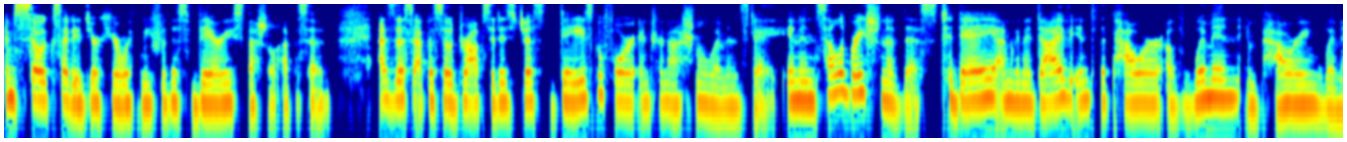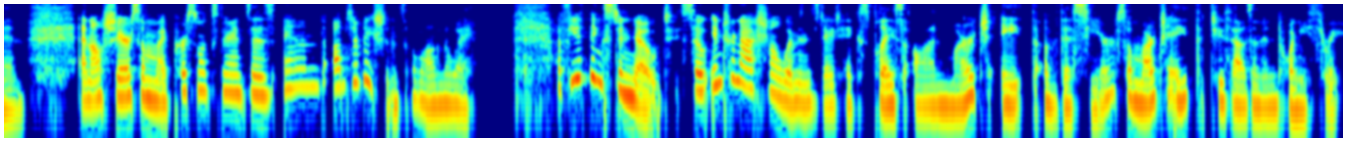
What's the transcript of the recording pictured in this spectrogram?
I'm so excited you're here with me for this very special episode. As this episode drops, it is just days before International Women's Day. And in celebration of this, today I'm going to dive into the power of women empowering women. And I'll share some of my personal experiences and observations along the way. A few things to note. So International Women's Day takes place on March 8th of this year. So March 8th, 2023.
